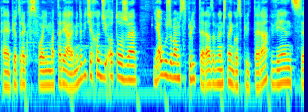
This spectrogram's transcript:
e, Piotrek w swoim materiale materiale. Mianowicie chodzi o to, że ja używam splittera, zewnętrznego splittera, więc e,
